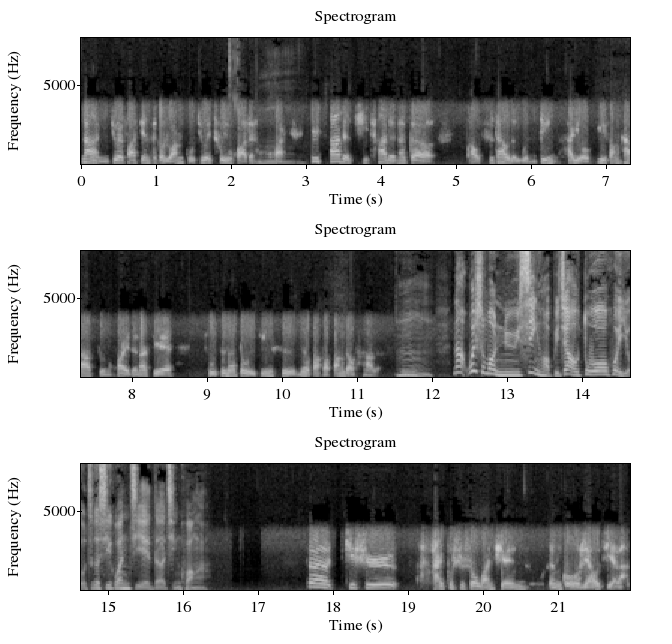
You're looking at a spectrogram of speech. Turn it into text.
那你就会发现那个软骨就会退化的很快，因为它的其他的那个保持它的稳定，还有预防它损坏的那些组织呢，都已经是没有办法帮到他了。嗯，那为什么女性哈、比较多会有这个膝关节的情况啊？这其实还不是说完全能够了解啦。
